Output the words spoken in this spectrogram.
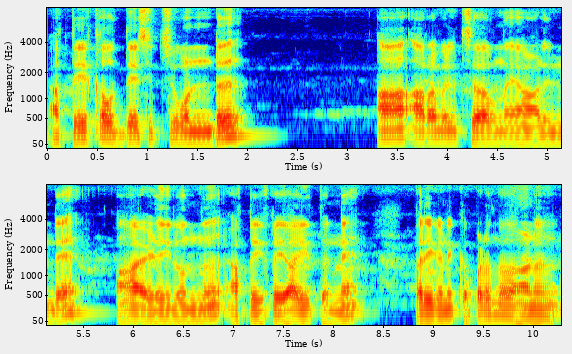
അക്കീക്ക ഉദ്ദേശിച്ചുകൊണ്ട് ആ അറവിൽ ചേർന്ന ആളിന്റെ ആ ഇഴയിലൊന്ന് അക്കീക്കയായി തന്നെ പരിഗണിക്കപ്പെടുന്നതാണ്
